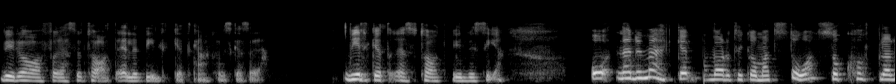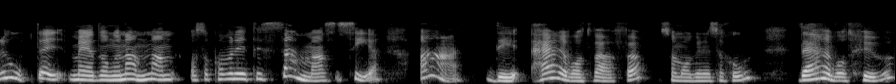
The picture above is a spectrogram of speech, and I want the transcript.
vill du ha för resultat eller vilket kanske vi ska säga. Vilket resultat vill vi se? Och när du märker vad du tycker om att stå så kopplar du ihop dig med någon annan och så kommer ni tillsammans se, ah, det här är vårt varför som organisation. Det här är vårt hur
